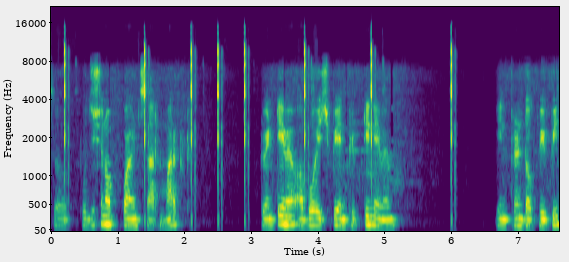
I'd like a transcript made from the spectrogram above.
so position of points are marked 20 mm above HP and 15 mm in front of VP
